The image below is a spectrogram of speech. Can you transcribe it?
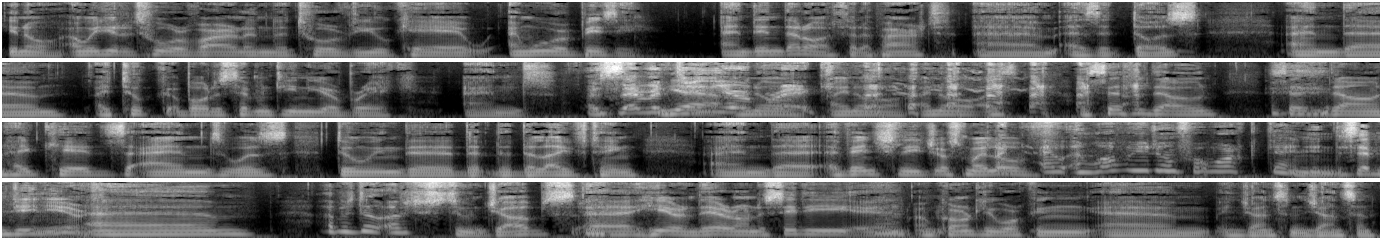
you know, and we did a tour of Ireland, and a tour of the UK, and we were busy. And then that all fell apart, um, as it does. And um, I took about a 17 year break. And A 17 yeah, year I know, break. I know, I know. I, I settled down, settled down, had kids, and was doing the the, the, the life thing. And uh, eventually, just my love. And, and what were you doing for work then in the 17 years? Um, I was doing, I was just doing jobs uh, here and there around the city. Um, I'm currently working um, in Johnson and Johnson,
